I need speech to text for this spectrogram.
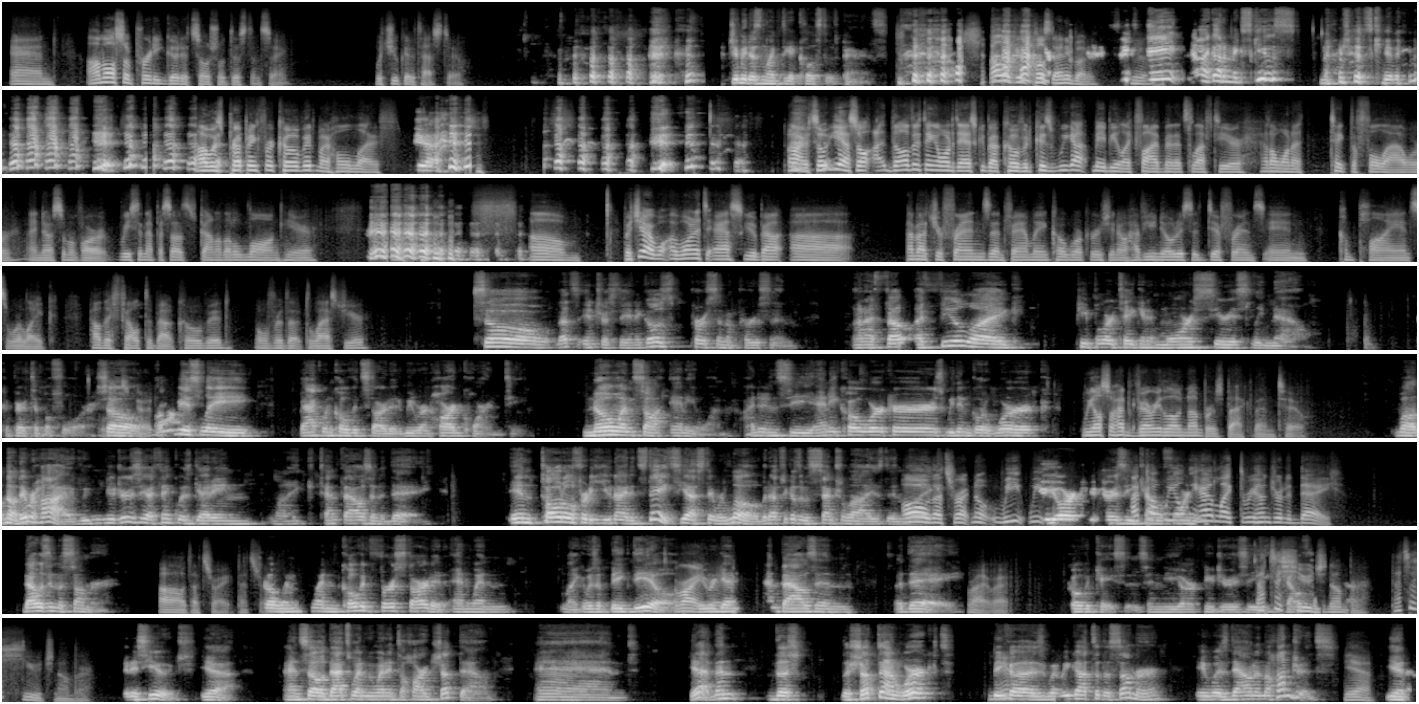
And I'm also pretty good at social distancing, which you could attest to. Jimmy doesn't like to get close to his parents. I don't like getting close to anybody. Six Yeah. feet. Now I got an excuse. No, I'm just kidding. I was prepping for COVID my whole life. yeah. All right, so yeah, so I, the other thing I wanted to ask you about COVID because we got maybe like five minutes left here. I don't want to take the full hour. I know some of our recent episodes have gone a little long here. Um, but yeah, I I wanted to ask you about uh about your friends and family and coworkers. You know, have you noticed a difference in compliance or like how they felt about COVID over the, the last year? so that's interesting. It goes person to person. And I felt I feel like people are taking it more seriously now compared to before. so obviously back when COVID started, we were in hard quarantine. No one saw anyone. I didn't see any coworkers. We didn't go to work. We also had very low numbers back then too. Well, no, they were high. We, New Jersey, I think, was getting like 10,000 a day. In total for the United States, yes, they were low, but that's because it was centralized in Oh, like, that's right. No, we we New York, New Jersey, I thought we only had like 300 a day. That was in the summer. Oh, that's right. That's right. So when when COVID first started and when like it was a big deal, Right, we were getting 10,000 a day Right, right. COVID cases in New York, New Jersey. That's a California. huge number. That's a huge number. It is huge. Yeah. And so that's when we went into hard shutdown. And yeah, then the the shutdown worked because when we got to the summer, it was down in the hundreds, Yeah. You know,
